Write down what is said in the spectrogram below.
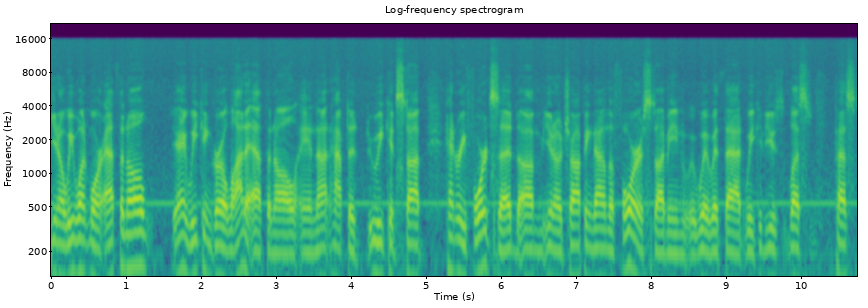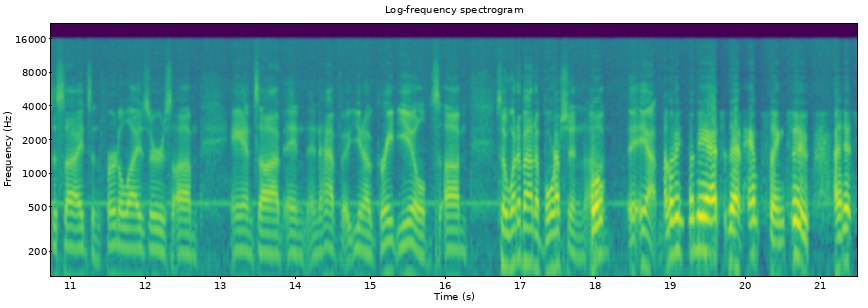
you know, we want more ethanol. Yeah, we can grow a lot of ethanol and not have to. We could stop. Henry Ford said, um, you know, chopping down the forest. I mean, w- with that, we could use less pesticides and fertilizers. Um, and uh, and and have you know great yields. Um, so what about abortion? Um, yeah. Let me let me add to that hemp thing too, and it's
